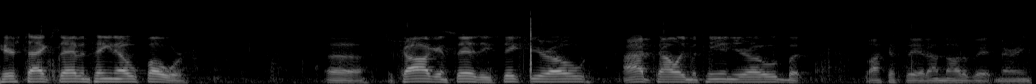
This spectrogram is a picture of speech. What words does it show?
Here's tag 1704. Uh, the Coggin says he's six year old. I'd call him a 10 year old, but like I said, I'm not a veterinarian.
